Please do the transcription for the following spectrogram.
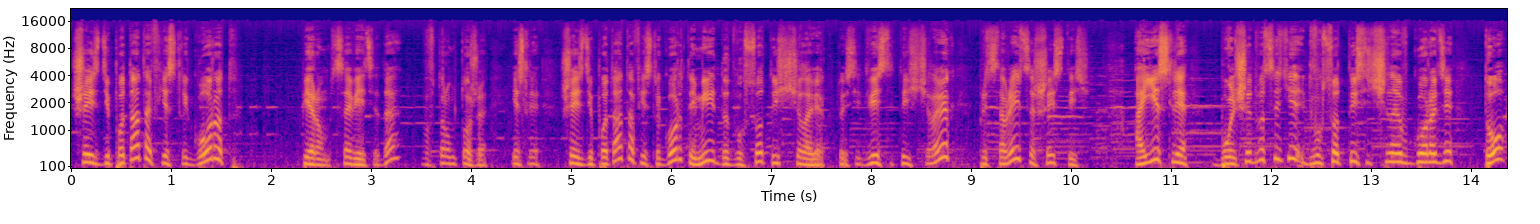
6 депутатов, если город первом совете, да, во втором тоже, если 6 депутатов, если город имеет до 200 тысяч человек, то есть и 200 тысяч человек представляется 6 тысяч. А если больше 20, 200 тысяч человек в городе, то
